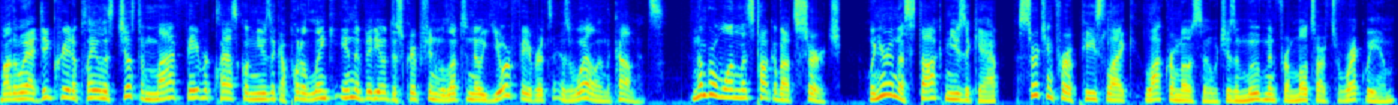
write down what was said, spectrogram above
By the way, I did create a playlist just of my favorite classical music. I'll put a link in the video description. We'd love to know your favorites as well in the comments. Number one, let's talk about search. When you're in the stock music app, searching for a piece like Lacrimosa, which is a movement from Mozart's Requiem,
